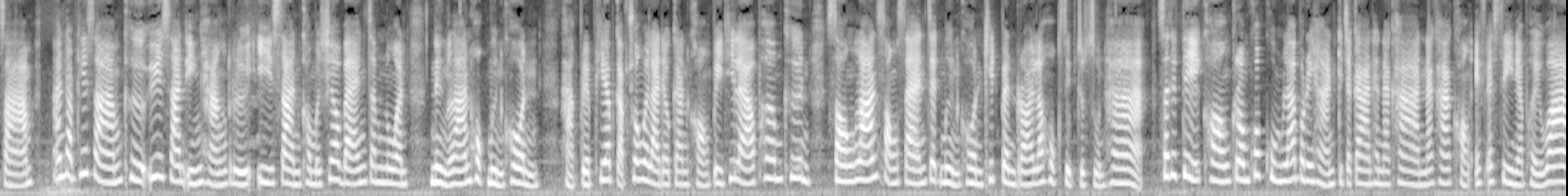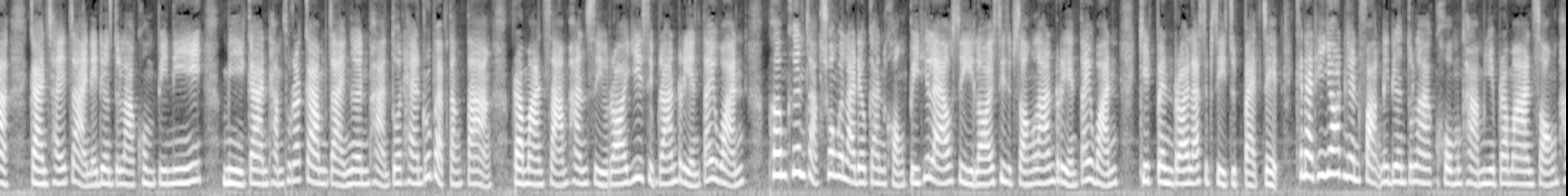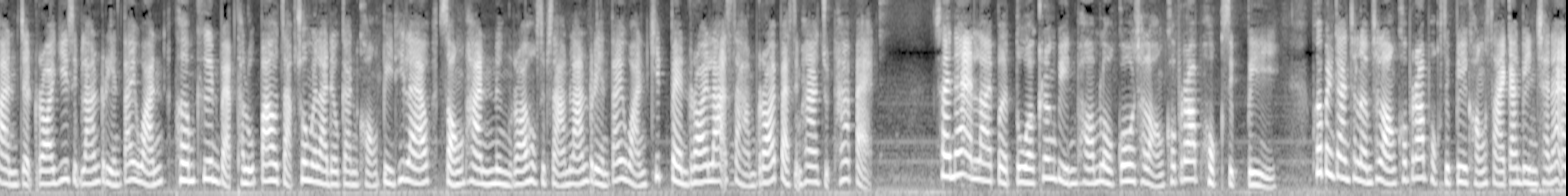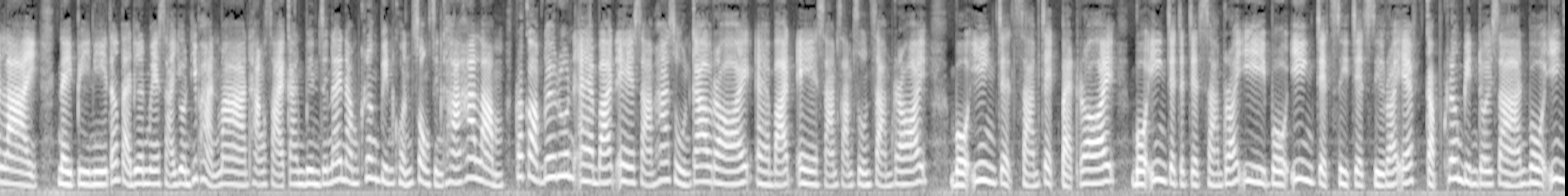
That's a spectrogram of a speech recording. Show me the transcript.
49.3อันันดับที่ 3 คืออี้ซานอิงหัง หรืออีซานคอมเมอร์เชียลแบงก์จำนวน1ล้าน6หมื่นคน หากเปรียบเทียบกับช่วงเวลาเดียวกันของปีที่แล้วเพิ่มขึ้น2ล้าน2แสน7หมื่นคนคิดเป็นร้อยละ 60.05สถิติของกรมควบคุมและบริหารกิจการธนาคารนะคะของ FSC เนี่ยเผยว่าการใช้จ่ายในเดือนตุลาคมปีนี้ มีการทำธุรกรรมจ่ายเงินผ่านตัวแทนรูปแบบต่างๆ ประมาณ 3,420 ล้านเหรียญไต้หวัน เพิ่มขึ้นจากช่วงเวลาเดียวกันของปีที่แล้ว 442 ล้านเหรียญไต้หวัน คิดเป็นร้อยละ 14.87 ขณะที่ยอดเงินฝากในเดือนตุลาคมค่ะมีประมาณ 2,720 ล้านเหรียญไต้หวัน เพิ่มขึ้นแบบทะลุเป้าจากช่วงเวลาเดียวกันของปีที่แล้วแล้ว 2,163 ล้านเหรียญไต้หวันคิดเป็นร้อยละ 385.58 China Airlines เปิดตัวเครื่องบินพร้อมโลโก้ฉลองครบรอบ 60 ปี เพื่อเป็นการเฉลิมฉลองครบรอบ 60 ปีของสายการบิน China Airlines ในปีนี้ตั้งแต่เดือนเมษายนที่ผ่านมา ทางสายการบินจึงได้นำเครื่องบินขนส่งสินค้า 5 ลำ ประกอบด้วยรุ่น Airbus A350-900 Airbus A330-300 Boeing 737-800 Boeing 777-300E Boeing 747-400F กับเครื่องบินโดยสาร Boeing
